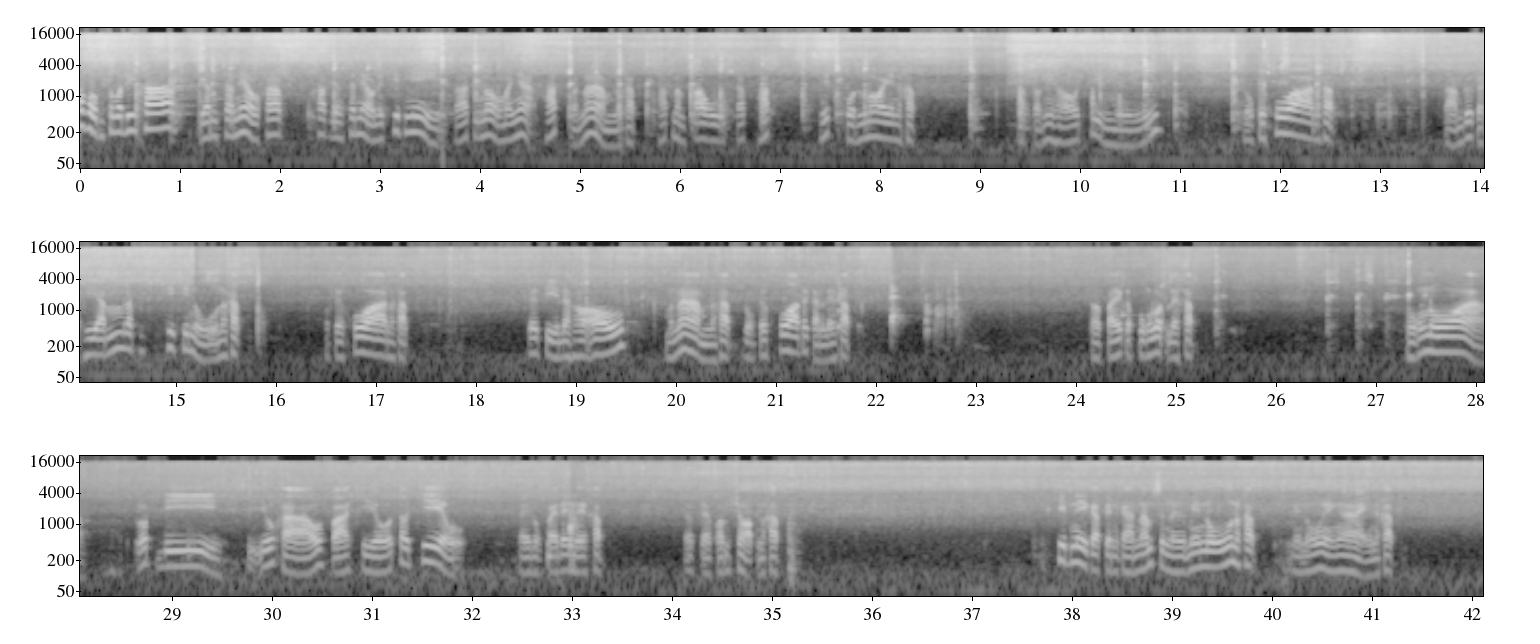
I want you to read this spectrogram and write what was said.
ครับผมสวัสดีครับ ยันชาแนลครับครับยันชาแนลในคลิปนี้ตาพี่น้องมาเนี่ยพัดบะน้ำนะครับ พัดน้ำเต้ากับพัดนิดผลน้อยนะครับครับตอนนี้เขาเอาชิ้นหมูลงไปคั่วนะครับ ตามด้วยกระเทียมและพริกขี้หนูนะครับเอาไปคั่วนะครับโดยตีแล้วเขาเอามะน้ำนะครับ ลงไปคั่วด้วยกันเลยครับ ต่อไปกับปรุงรสเลยครับผงนัวรสดี ซีอิ๊วขาวฝาเขียวเต้าเจี้ยวใส่ลงไปได้เลยครับแล้วแต่ความชอบนะครับ คลิปนี้ก็เป็นการนำเสนอเมนูนะครับ เมนูง่ายๆนะครับ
